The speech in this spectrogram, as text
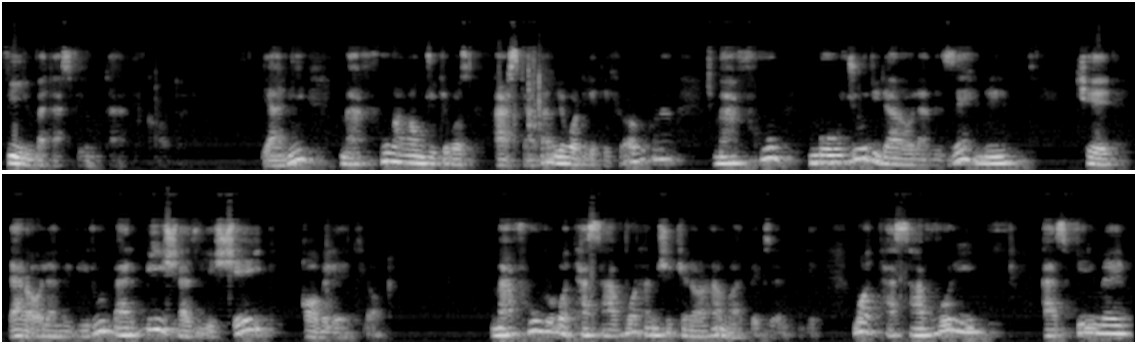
فیلم و تصویر متحرک کار داریم. یعنی مفهوم هم همونجور که باز عرض کردم یه بار دیگه تکرار بکنم. مفهوم موجودی در عالم ذهنه که در عالم بیرون بر بیش از یه شی قابل اطلاق. مفهوم رو با تصور همیشه کنار هم باید بگذارید دیگه. ما تصوری از فیلم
